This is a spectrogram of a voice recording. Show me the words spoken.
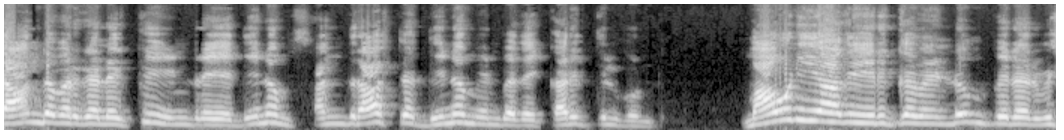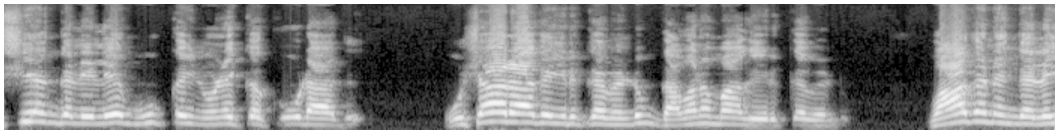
சார்ந்தவர்களுக்கு இன்றைய தினம் சந்திராஷ்ட தினம் என்பதை கருத்தில் கொண்டு மௌனியாக இருக்க வேண்டும். பிறர் விஷயங்களிலே மூக்கை நுழைக்க கூடாது. உஷாராக இருக்க வேண்டும். கவனமாக இருக்க வேண்டும். வாகனங்களை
